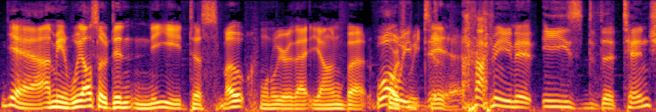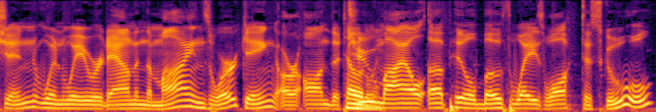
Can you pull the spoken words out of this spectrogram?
Yeah, I mean, we also didn't need to smoke when we were that young, but of Well, course we, we, did. did. I mean, it eased the tension when we were down in the mines working or on the Totally. two mile uphill both ways walk to school.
